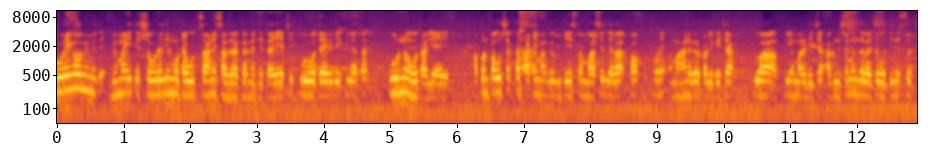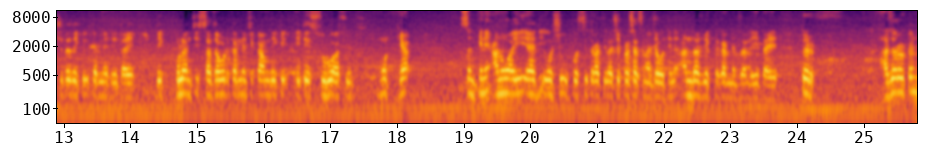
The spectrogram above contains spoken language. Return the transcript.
कोरेगाव भीमा भीमा येथे शौर्य दिन मोठ्या उत्साहाने साजरा करण्यात येत आहे. याची पूर्वतयारी देखील आता पूर्ण होत आली आहे. आपण पाहू शकता पाठीमागे विजयस्तंभ असेल ज्याला पुणे महानगरपालिकेच्या किंवा पी एम आर डीच्या अग्निशमन दलाच्या वतीने स्वच्छता देखील करण्यात येत आहे. एक फुलांची सजावट करण्याचे काम देखील येथे सुरू असून मोठ्या संख्येने अनुयायी या वर्षी उपस्थित राहतील असे प्रशासनाच्या वतीने अंदाज व्यक्त करण्यात आला येत आहे. तर हजारो टन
